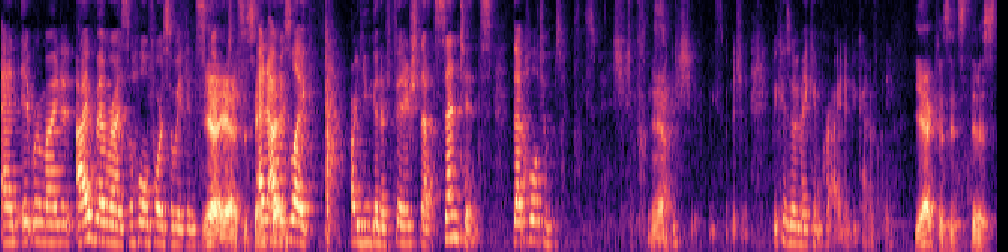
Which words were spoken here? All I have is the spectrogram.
and it reminded. I've memorized the whole Force Awakens script. Yeah, yeah, it's the same And I was like, "Are you gonna finish that sentence?" That whole time I was like, "Please finish it. Please Yeah. finish it. Please finish it," because it would make him cry and it'd be kind of funny. Yeah, because it's this.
